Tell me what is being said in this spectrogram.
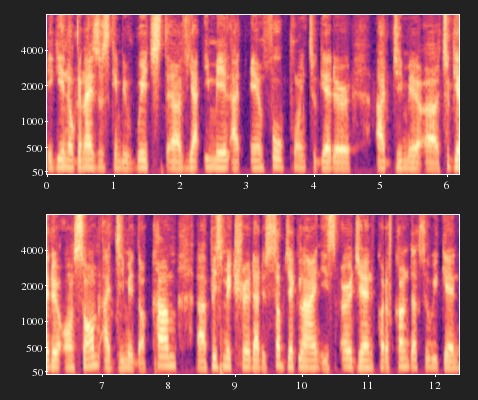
Again, organizers can be reached uh, via email at info.together at gmail, uh, together ensemble at gmail.com. Uh, please make sure that the subject line is urgent code of conduct so we can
